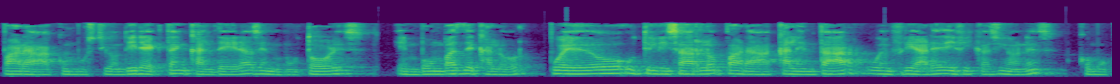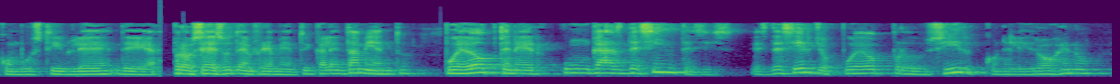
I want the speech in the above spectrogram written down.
para combustión directa en calderas, en motores, en bombas de calor. Puedo utilizarlo para calentar o enfriar edificaciones como combustible de procesos de enfriamiento y calentamiento. Puedo obtener un gas de síntesis, es decir, yo puedo producir con el hidrógeno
